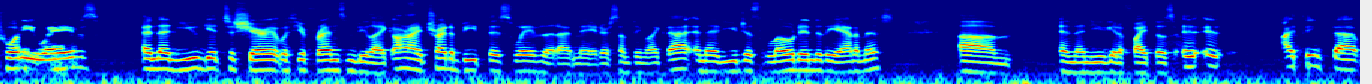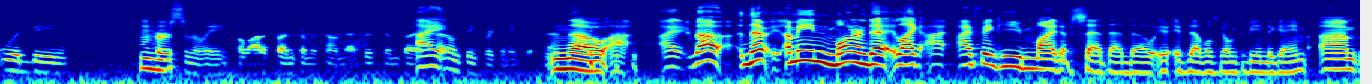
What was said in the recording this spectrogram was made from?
20 waves and then you get to share it with your friends and be like all right try to beat this wave that i made or something like that and then you just load into the animus um, and then you get to fight those it, it, i think that would be Mhm. personally a lot of fun from a combat system but I- i, don't think we're gonna get that No, I, I, no, never. I mean, modern day. Like, I, I think he might have said that though, if, if that was going to be in the game. Um,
